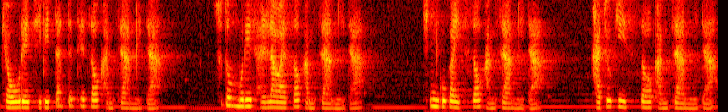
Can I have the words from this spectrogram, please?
겨울에 집이 따뜻해서 감사합니다. 수돗물이 잘 나와서 감사합니다. 친구가 있어 감사합니다. 가족이 있어 감사합니다.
